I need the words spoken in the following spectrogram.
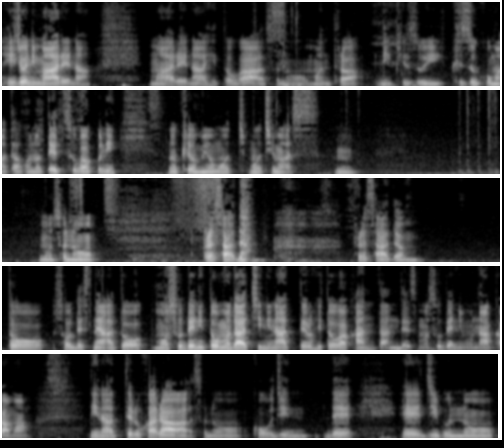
非常に稀な、稀な人がそのマントラに気づい気づく、またこの哲学にの興味を持ち持ちます。うん、もうその、プラサダム、プラサダムと、そうですね、あと、もうすでに友達になってる人が簡単です。もうすでにも仲間になってるから、その、個人で、え自分の、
